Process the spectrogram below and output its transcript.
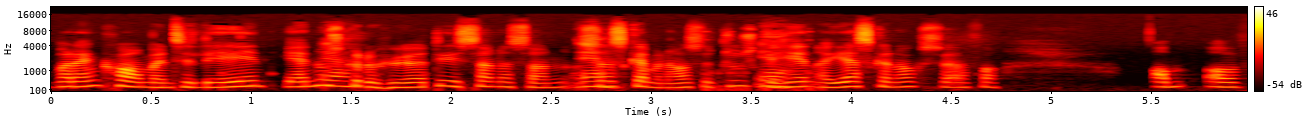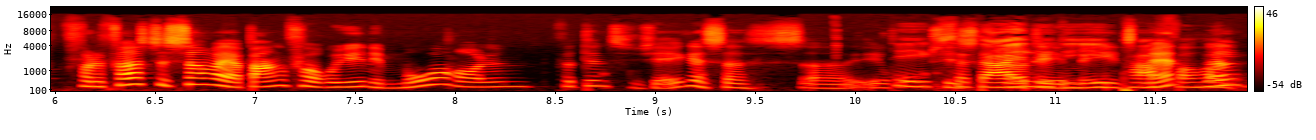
hvordan kommer man til lægen? Ja, nu Ja. skal du høre, det er sådan og sådan. Og Ja. så skal man også, og du skal Ja. hen, og jeg skal nok sørge for. Og, og for det første, så var jeg bange for at ryge ind i morrollen, for den synes jeg ikke er så, så erotisk, Det er ikke så når dejligt det er med i ens mand. parforhold. Vel?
